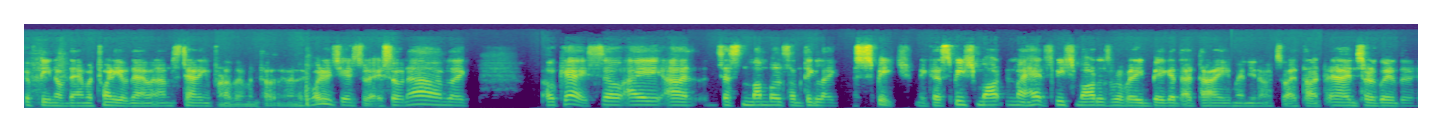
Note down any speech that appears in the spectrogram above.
15 of them or 20 of them, and I'm standing in front of them and telling them, "What do you change today?" So now I'm like, Okay, so I uh, just mumbled something like speech because speech mod in my head, speech models were very big at that time, and you know, so I thought uh, instead of going to the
